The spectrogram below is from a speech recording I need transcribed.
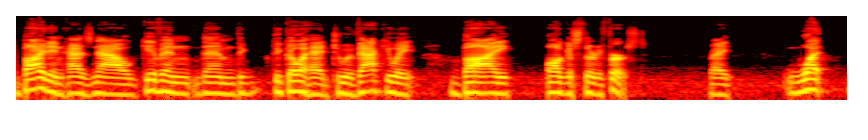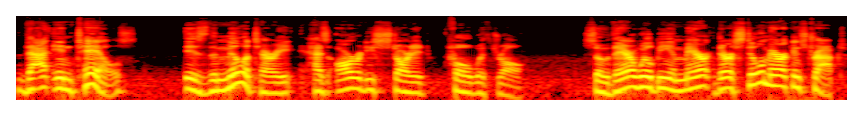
Biden has now given them the, the go ahead to evacuate by August 31st, right? What that entails is the military has already started full withdrawal. So there will be Amer- there are still Americans trapped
